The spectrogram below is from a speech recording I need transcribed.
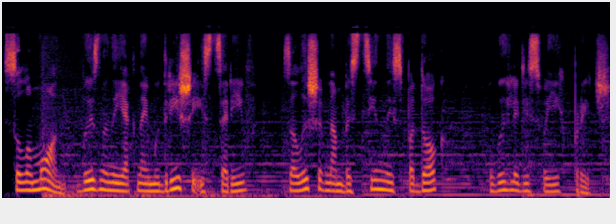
Соломон, визнаний як наймудріший із царів, залишив нам безцінний спадок у вигляді своїх притч.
